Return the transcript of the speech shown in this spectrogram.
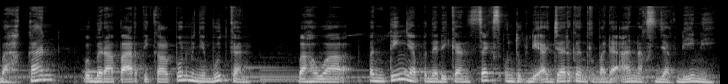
Bahkan, beberapa artikel pun menyebutkan bahwa pentingnya pendidikan seks untuk diajarkan kepada anak sejak dini.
